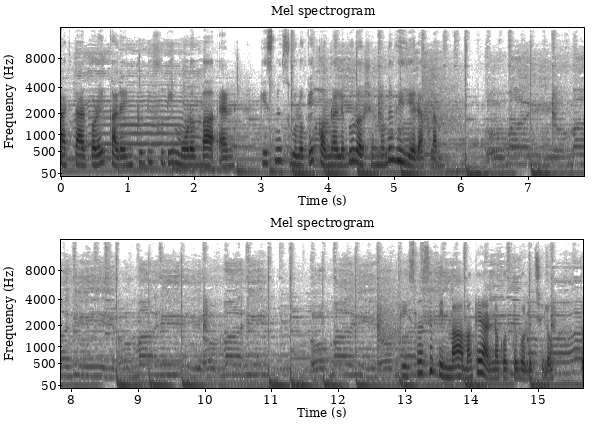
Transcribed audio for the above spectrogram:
আর তারপরে কালারিং টুটি ফুটি মোরব্বা অ্যান্ড কিসমিসগুলোকে কমলা লেবু রসের মধ্যে ভিজিয়ে রাখলাম। ক্রিসমাসের দিন মা আমাকে রান্না করতে বলেছিল। তো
